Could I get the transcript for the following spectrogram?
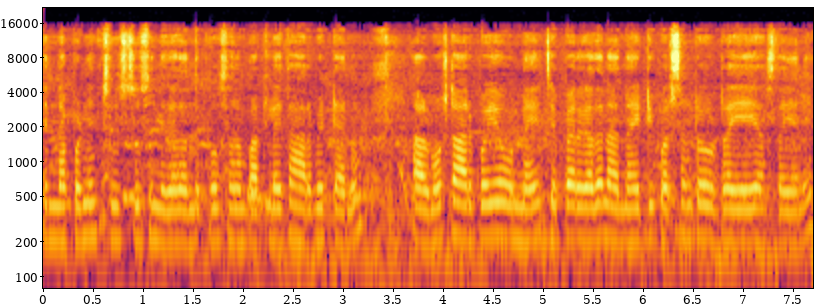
చిన్నప్పటి నుంచి చూసి చూసింది కదా అందుకోసం బట్టలు అయితే ఆరబెట్టాను. ఆల్మోస్ట్ ఆరిపోయే ఉన్నాయి. చెప్పారు కదా నా నైంటీ పర్సెంట్ డ్రై అయ్యి వస్తాయని.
